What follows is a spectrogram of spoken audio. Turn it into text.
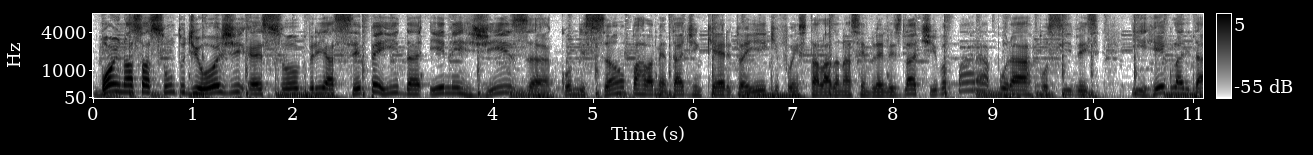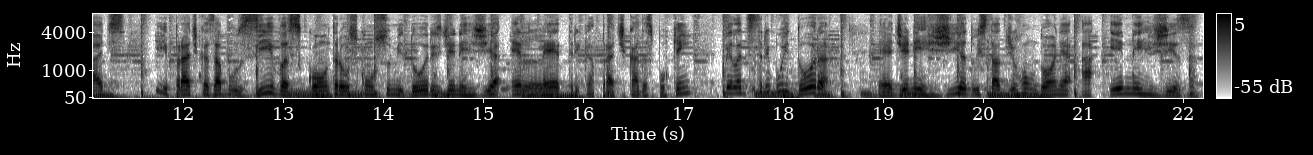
Bom, e nosso assunto de hoje é sobre a CPI da Energisa, Comissão Parlamentar de Inquérito aí que foi instalada na Assembleia Legislativa para apurar possíveis irregularidades e práticas abusivas contra os consumidores de energia elétrica, praticadas por quem? Pela distribuidora é, de energia do estado de Rondônia, a Energisa.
